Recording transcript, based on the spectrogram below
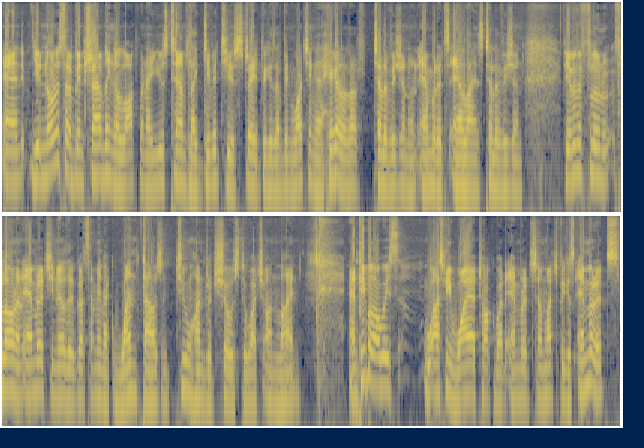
And you notice i've been traveling a lot when i use terms like give it to you straight because i've been watching a heck of a lot of television on emirates airlines television. If you've ever flown, flown on emirates you know they've got something like 1200 shows to watch online. And people always ask me why i talk about emirates so much because emirates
